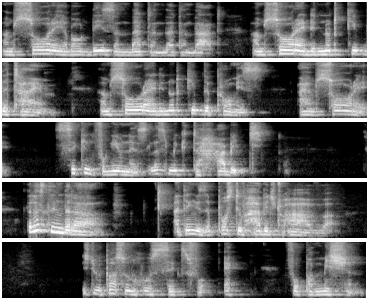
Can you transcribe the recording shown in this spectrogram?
I'm sorry about this and that and that and that. I'm sorry I did not keep the time. I'm sorry I did not keep the promise. I am sorry. Seeking forgiveness, let's make it a habit. The last thing that uh, I think is a positive habit to have is to be a person who seeks for, for permission.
